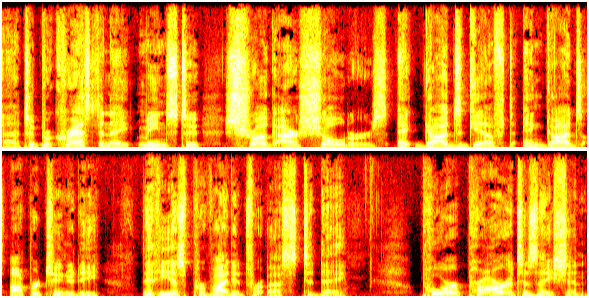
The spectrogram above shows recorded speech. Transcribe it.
Uh, to procrastinate means to shrug our shoulders at God's gift and God's opportunity that He has provided for us today. Poor prioritization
